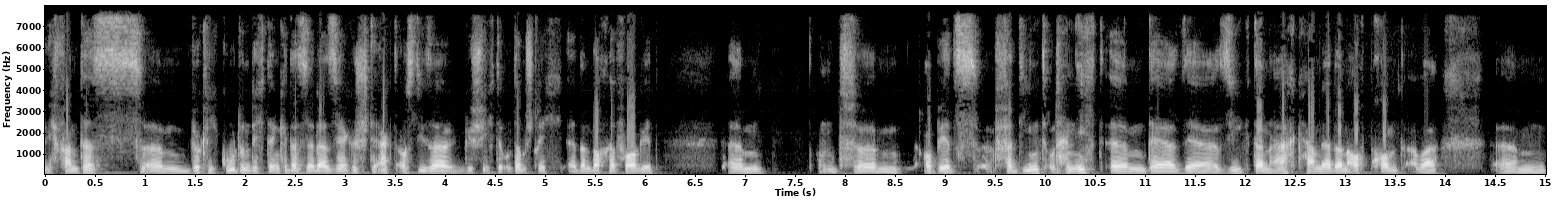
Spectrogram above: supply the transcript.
ich fand das ähm, wirklich gut und ich denke, dass er da sehr gestärkt aus dieser Geschichte unterm Strich äh, dann doch hervorgeht. Ähm, und ähm, ob jetzt verdient oder nicht, ähm, der, der Sieg danach kam ja dann auch prompt, aber ähm,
